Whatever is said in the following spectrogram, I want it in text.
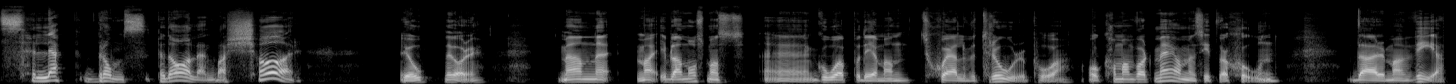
släpp bromspedalen, bara kör? Jo, det var det. Men eh, man, ibland måste man eh, gå på det man själv tror på. Och har man varit med om en situation där man vet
